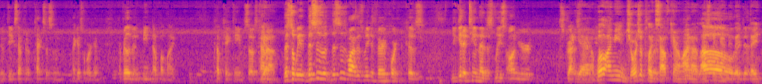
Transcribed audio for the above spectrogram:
with the exception of Texas and I guess Oregon, have really been beaten up on like cupcake teams. So it's kind of Yeah. this will be this is this is why this week is very important because you get a team that is at least on your stratosphere. Yeah. Well. I mean, Georgia played. South Carolina last Oh, weekend, and they they did. they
